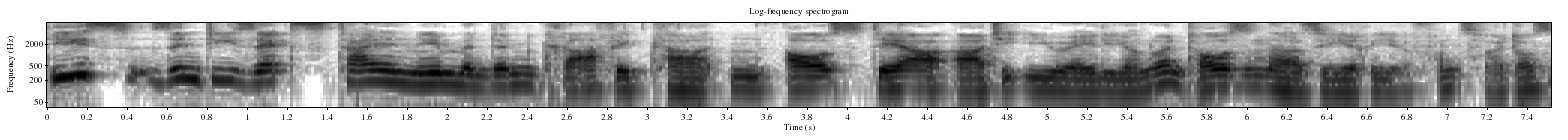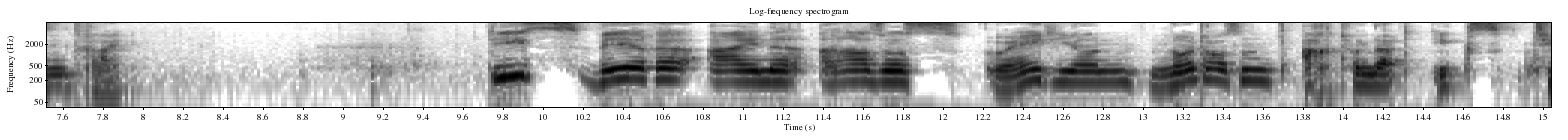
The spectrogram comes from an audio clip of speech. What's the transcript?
Dies sind die sechs teilnehmenden Grafikkarten aus der ATI Radeon 9000er Serie von 2003. Dies wäre eine Asus Radeon 9800 XT,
